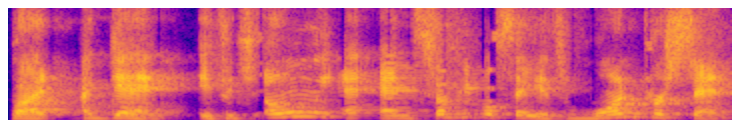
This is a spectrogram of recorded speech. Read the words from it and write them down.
But again, if it's only, and some people say it's 1%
